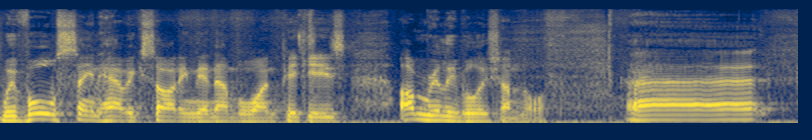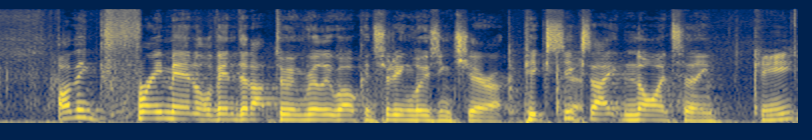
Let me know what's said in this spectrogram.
we've all seen how exciting their number one pick is. I'm really bullish on North. Uh, I think Fremantle have ended up doing really well considering losing Cerra. Pick 6, yeah. 8 and 19. Kingy?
